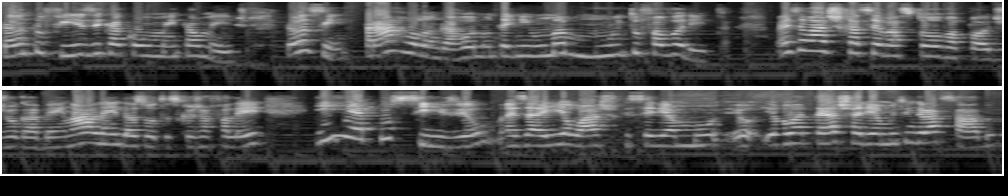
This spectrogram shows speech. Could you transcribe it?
tanto física como mentalmente. Então, assim, para Roland Garros não tem nenhuma muito favorita. Mas eu acho que a Sevastova pode jogar bem lá, além das outras que eu já falei. E é possível, mas aí eu acho que seria. Eu, eu até acharia muito engraçado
